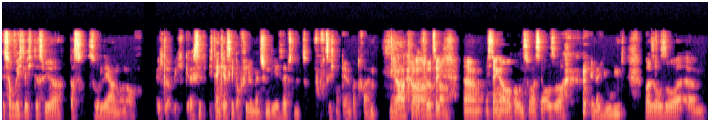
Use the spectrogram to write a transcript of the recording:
ist auch wichtig, dass wir das so lernen und auch, ich glaube, ich, ich denke, es gibt auch viele Menschen, die selbst mit 50 noch gerne übertreiben. ja, Oder 40. klar. Ähm, ich denke aber, bei uns war es ja auch so, in der Jugend war es auch so, ähm,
